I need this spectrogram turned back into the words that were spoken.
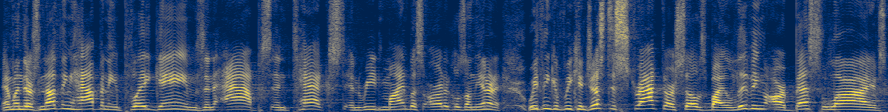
and when there's nothing happening, play games and apps and text and read mindless articles on the internet. We think if we can just distract ourselves by living our best lives,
